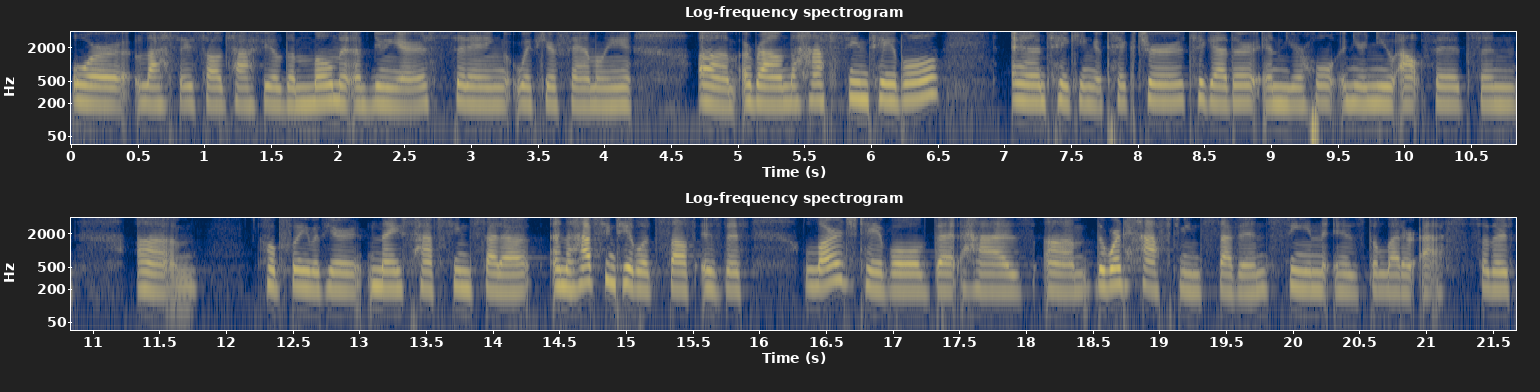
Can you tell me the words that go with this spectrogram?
or Lahse Sal Tahvil, the moment of New Year, sitting with your family um, around the Hafsin table and taking a picture together in your whole in your new outfits and um, hopefully with your nice Hafsin setup. And the Hafsin table itself is this large table that has um, the word haft means seven. Sin is the letter S. So there's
